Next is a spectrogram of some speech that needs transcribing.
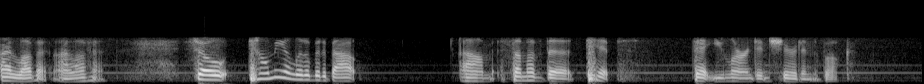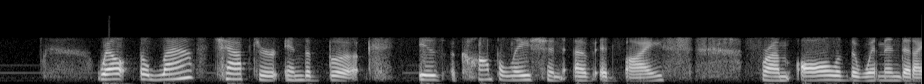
I love it. I love it. So tell me a little bit about um, some of the tips that you learned and shared in the book. Well, the last chapter in the book is a compilation of advice from all of the women that I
